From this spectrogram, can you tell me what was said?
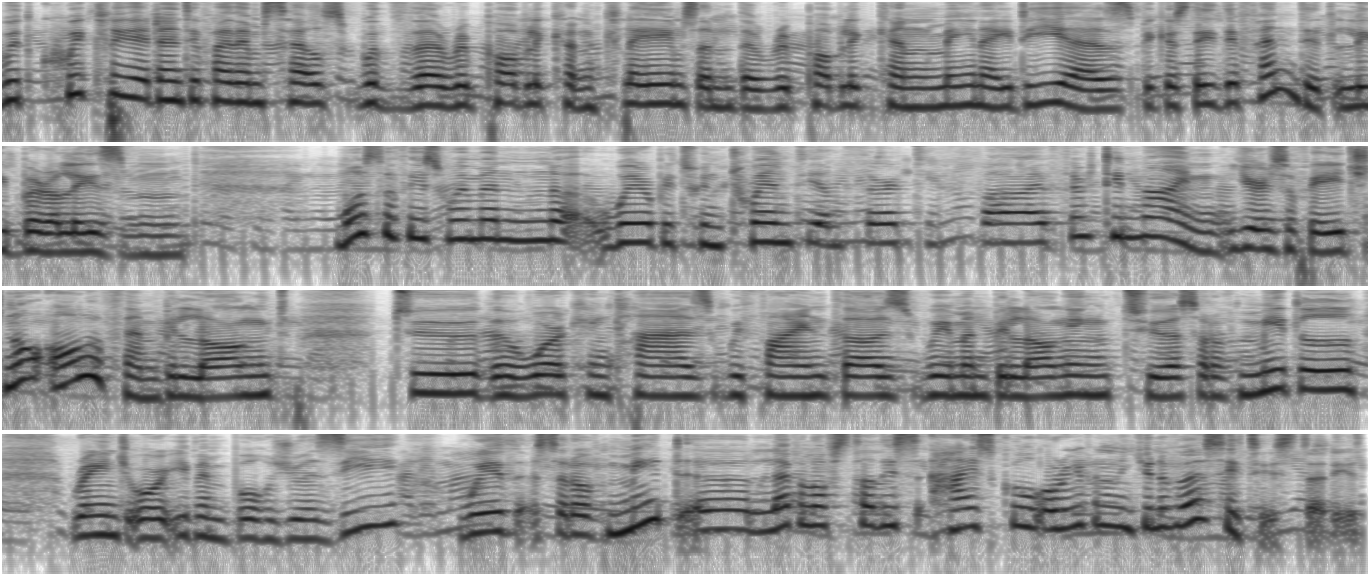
would quickly identify themselves with the Republican claims and the Republican main ideas because they defended liberalism. Most of these women were between 20 and 35, 39 years of age. Not all of them belonged to the working class. We find those women belonging to a sort of middle range or even bourgeoisie with sort of mid-level uh, of studies, high school or even university studies.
